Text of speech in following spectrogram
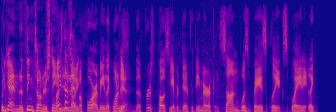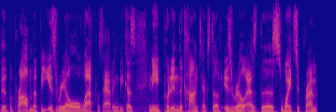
But again, the thing to understand Well, he's is done that like before. I mean, like one of his, Yeah. the first posts he ever did for the American Sun was basically explaining like the, the problem that the Israel left was having because, and he put it in the context of Israel as this white suprem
